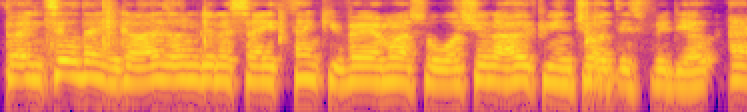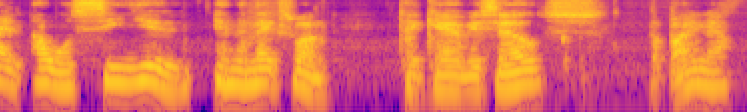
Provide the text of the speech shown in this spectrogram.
But until then, guys, I'm going to say thank you very much for watching. I hope you enjoyed this video, and I will see you in the next one. Take care of yourselves. Bye-bye now.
